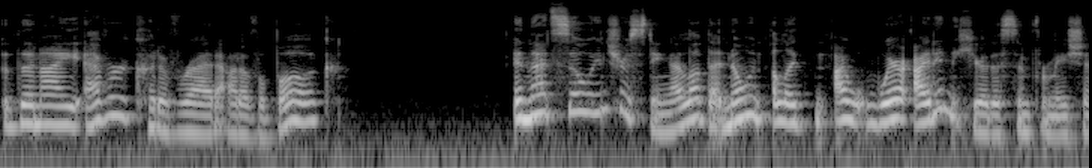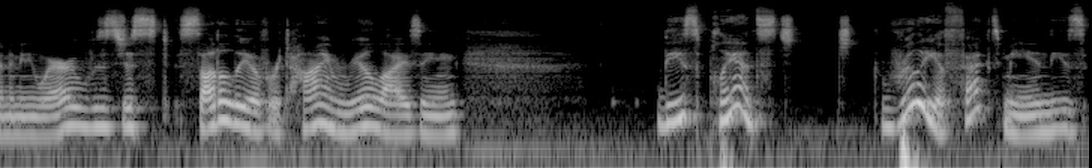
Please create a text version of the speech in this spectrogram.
than I ever could have read out of a book. And that's so interesting. I love that. No one like I where I didn't hear this information anywhere. It was just subtly over time realizing these plants really affect me in these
